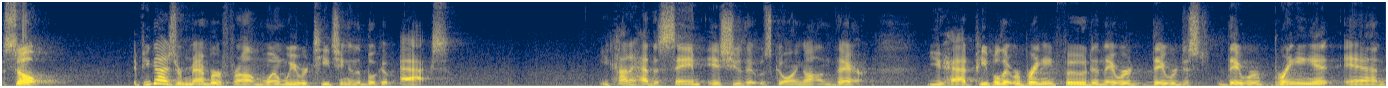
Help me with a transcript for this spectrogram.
So, if you guys remember from when we were teaching in the book of Acts, you kind of had the same issue that was going on there. You had people that were bringing food and they were they were just they were bringing it and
